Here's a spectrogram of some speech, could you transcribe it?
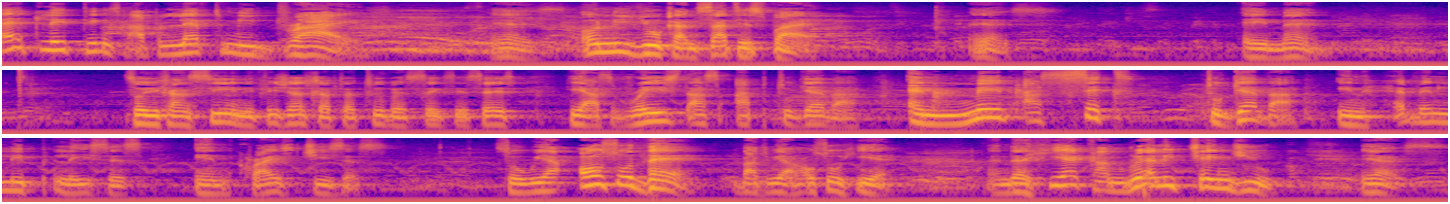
Earthly things have left me dry. Yes. Only you can satisfy. Yes. Amen. So you can see in Ephesians chapter 2, verse 6, it says, He has raised us up together and made us sit together in heavenly places in Christ Jesus. So we are also there but we are also here. And the here can really change you. Yes.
